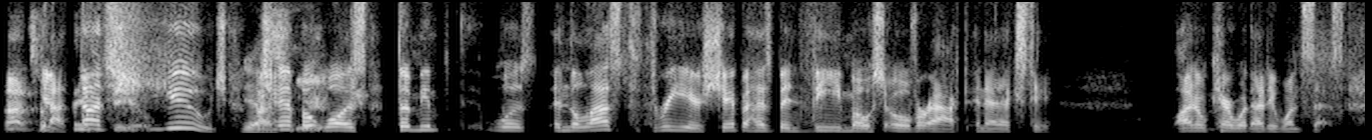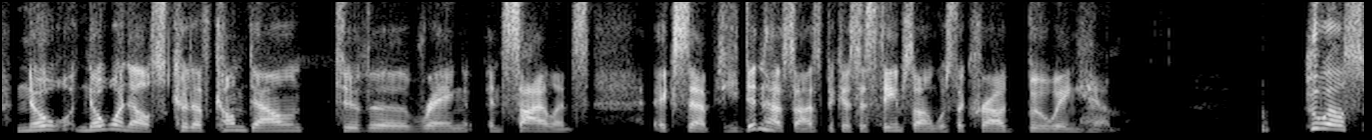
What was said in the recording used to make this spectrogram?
That's a yeah, big that's deal. huge. Yeah. Ciampa huge. was the was in the last three years. Ciampa has been the most overact in NXT. I don't care what anyone says. No, no one else could have come down to the ring in silence, except he didn't have silence because his theme song was the crowd booing him. Who else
